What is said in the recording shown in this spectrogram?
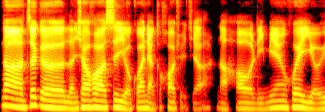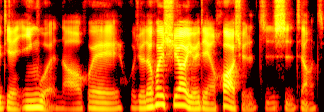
那这个冷笑话是有关两个化学家，然后里面会有一点英文，然后会我觉得会需要有一点化学的知识这样子。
